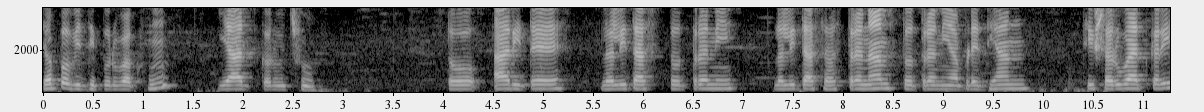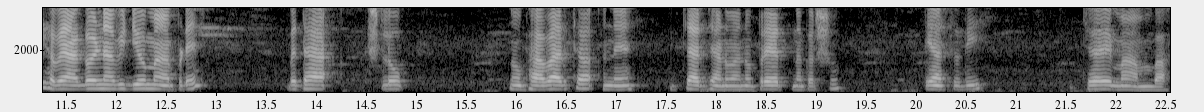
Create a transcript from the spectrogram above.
જપવિધિપૂર્વક હું યાદ કરું છું. તો આ રીતે લલિતા સ્તોત્રની, લલિતા સહસ્ત્રનામ સ્તોત્રની આપણે ધ્યાનથી શરૂઆત કરી. હવે આગળના વિડીયોમાં આપણે બધા શ્લોકનો ભાવાર્થ અને વિચાર જાણવાનો પ્રયત્ન કરશું. ત્યાં સુધી જય મા અંબા.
